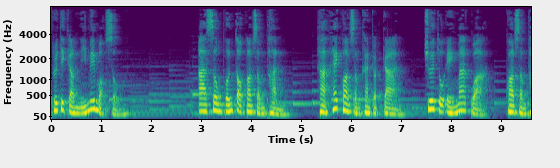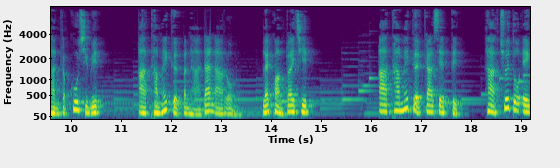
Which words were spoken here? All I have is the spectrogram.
พฤติกรรมนี้ไม่เหมาะสม อาจส่งผลต่อความสัมพันธ์ หากให้ความสำคัญกับการ ช่วยตัวเองมากกว่า ความสัมพันธ์กับคู่ชีวิต อาจทำให้เกิดปัญหาด้านอารมณ์ และความใกล้ชิด อาจทำให้เกิดการเสพติด หากช่วยตัวเอง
